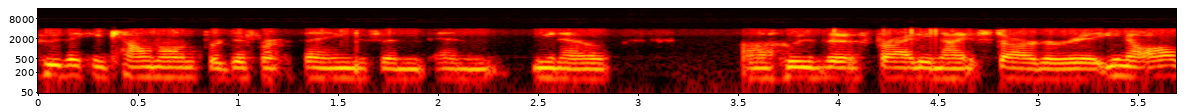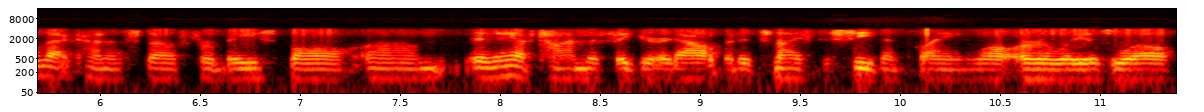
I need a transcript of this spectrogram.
who they can count on for different things, and and you know uh, who the Friday night starter you know all that kind of stuff for baseball. Um, and they have time to figure it out, but it's nice to see them playing well early as well.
